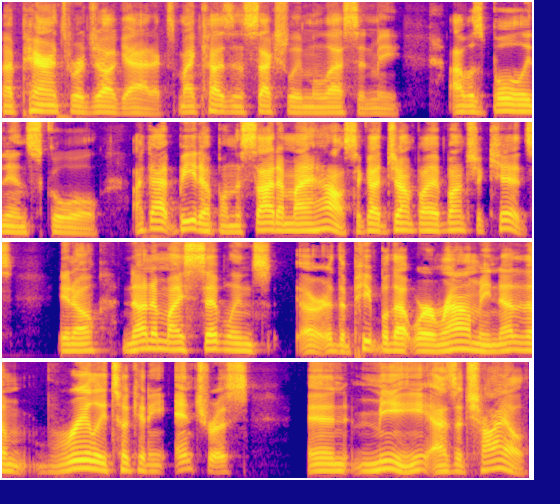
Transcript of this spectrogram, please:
My parents were drug addicts. My cousin sexually molested me. I was bullied in school. I got beat up on the side of my house. I got jumped by a bunch of kids. You know, none of my siblings or the people that were around me, none of them really took any interest in me as a child.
